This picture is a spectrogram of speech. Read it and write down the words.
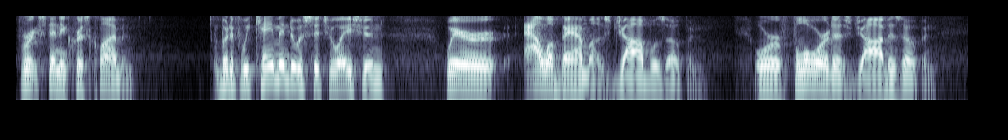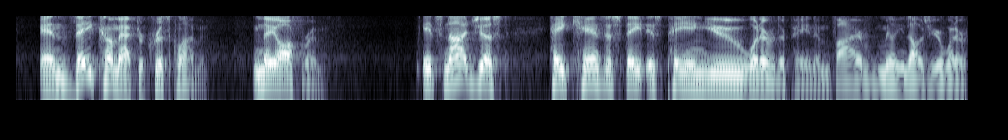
for extending Chris Klieman. But if we came into a situation where Alabama's job was open or Florida's job is open and they come after Chris Klieman and they offer him, it's not just, hey, Kansas State is paying you whatever they're paying him, $5 million a year, whatever,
